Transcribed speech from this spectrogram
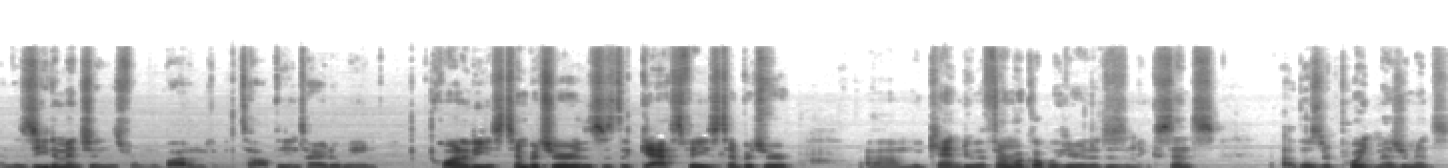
and the z dimensions from the bottom to the top, the entire domain. Quantity is temperature. This is the gas phase temperature. Um, we can't do a thermocouple here. That doesn't make sense. Uh, those are point measurements.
